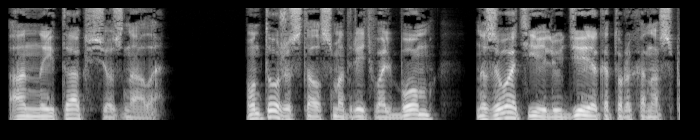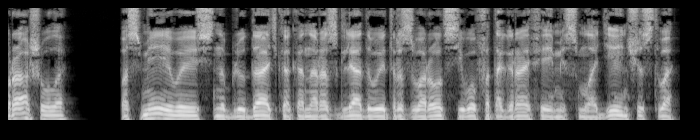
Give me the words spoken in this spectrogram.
Анна и так все знала. Он тоже стал смотреть в альбом, называть ей людей, о которых она спрашивала, посмеиваясь наблюдать, как она разглядывает разворот с его фотографиями с младенчества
